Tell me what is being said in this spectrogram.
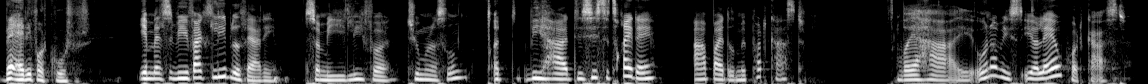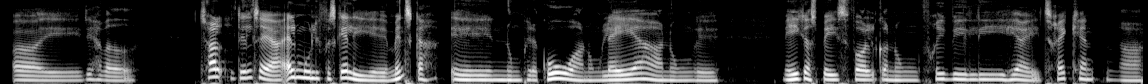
hvad er det for et kursus? Jamen altså, vi er faktisk lige blevet færdige, som I lige for 20 minutter siden. Og vi har de sidste tre dage arbejdet med podcast, hvor jeg har øh, undervist i at lave podcast. Og øh, det har været 12 deltagere, alle mulige forskellige øh, mennesker. Øh, nogle pædagoger, nogle lærere, nogle øh, makerspace-folk og nogle frivillige her i trekanten, og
